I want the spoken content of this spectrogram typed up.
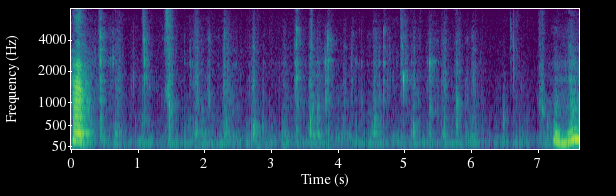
ครับอืม อืม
